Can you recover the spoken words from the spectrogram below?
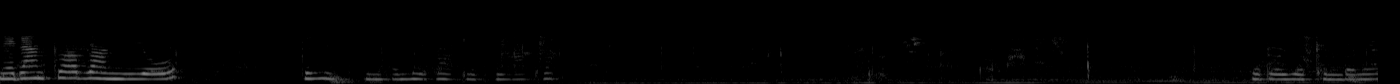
Neden sallanmıyor? Görmüyor musun? Ben bu verletme varken. Size de o yakın deme.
